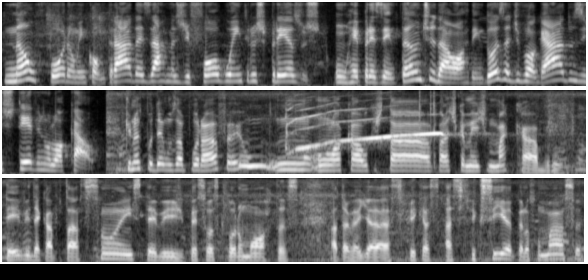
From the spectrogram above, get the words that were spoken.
Não foram encontradas armas de fogo entre os presos. Um representante da Ordem dos Advogados esteve no local. O que nós podemos apurar foi um, um, um local que está praticamente macabro. Teve decapitações, teve pessoas que foram mortas através de asfixia pela fumaça.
